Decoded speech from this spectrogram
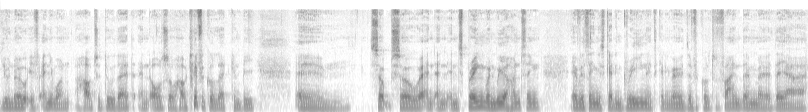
you know if anyone how to do that and also how difficult that can be. Um, so, so and, and in spring when we are hunting, everything is getting green. It's getting very difficult to find them. Uh, they are,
